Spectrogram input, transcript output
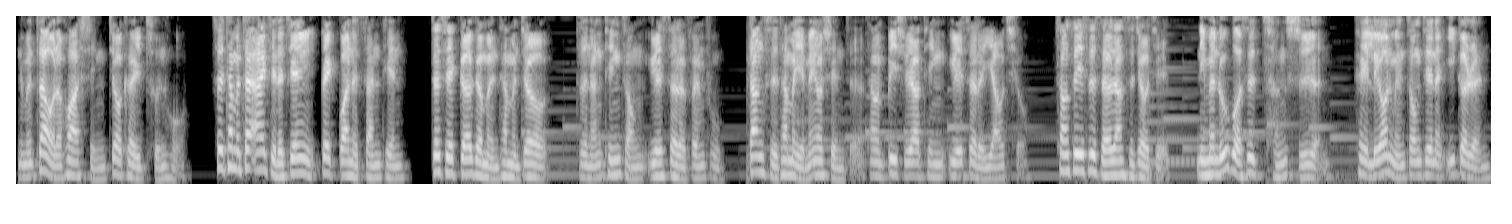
你们照我的话行，就可以存活。所以他们在埃及的监狱被关了三天，这些哥哥们他们就只能听从约瑟的吩咐。当时他们也没有选择，他们必须要听约瑟的要求。创世记四十二章十九节，你们如果是诚实人，可以留你们中间的一个人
